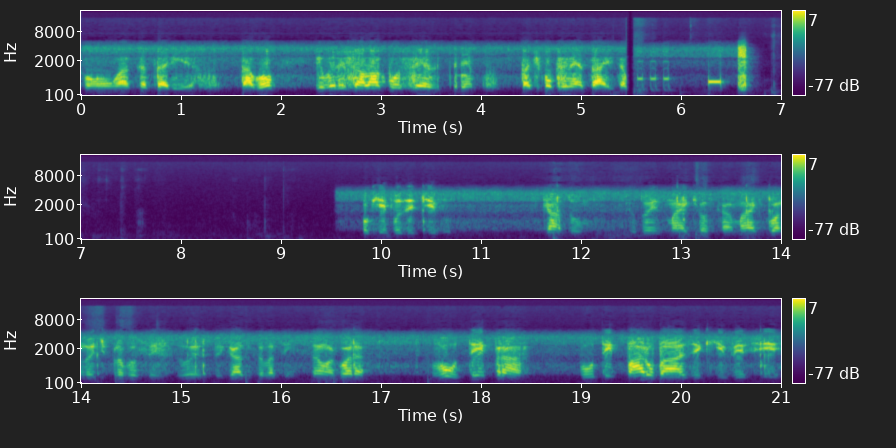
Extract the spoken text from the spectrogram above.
com a cantaria, tá bom? Eu vou deixar lá com o César, né? Pra te complementar aí, tá Ok, positivo. Obrigado, P2 Mike, Oscar Mike, boa noite pra vocês dois, obrigado pela atenção. Agora para o base aqui, ver se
